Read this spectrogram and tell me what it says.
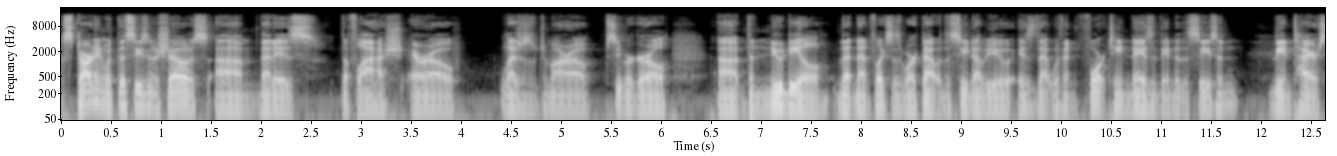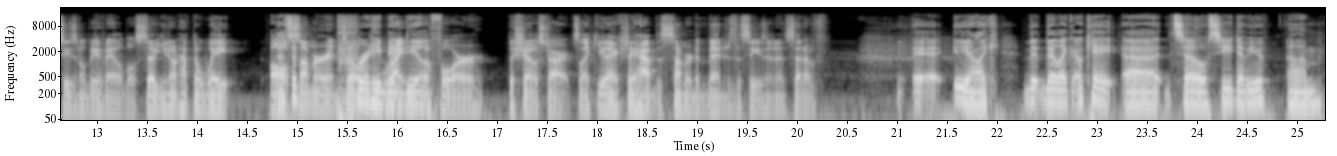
starting with this season of shows, um, that is The Flash, Arrow, Legends of Tomorrow, Supergirl. Uh, the new deal that Netflix has worked out with the CW is that within 14 days at the end of the season, the entire season will be available. So you don't have to wait all That's summer until pretty big right deal. before the show starts. Like you actually have the summer to binge the season instead of uh, yeah, like they're like, okay, uh, so CW. Um,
